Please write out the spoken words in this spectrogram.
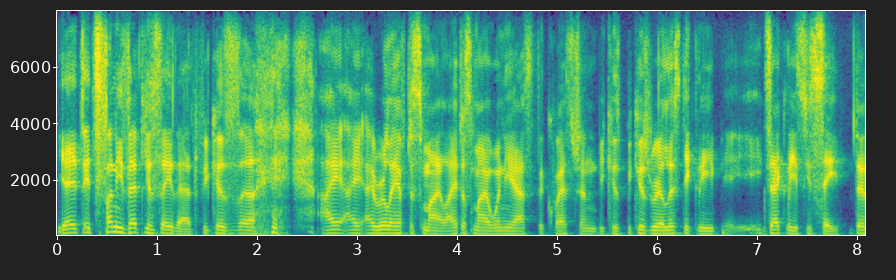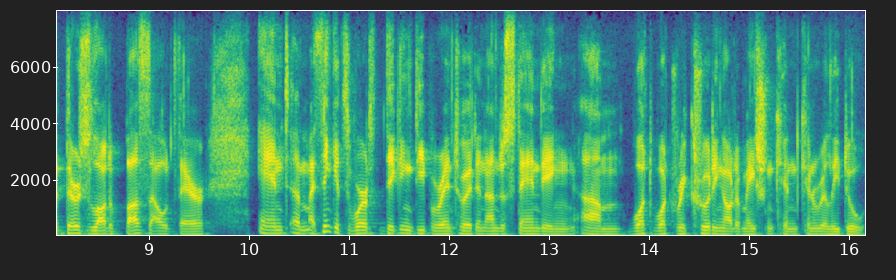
Yeah, it, it's funny that you say that because uh, I, I, really have to smile. I had to smile when you asked the question because because realistically, exactly as you say, there, there's a lot of buzz out there, and um, I think it's worth digging deeper into it and understanding um, what what recruiting automation can can really do.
